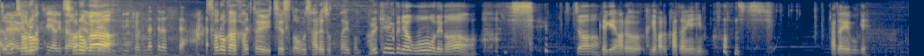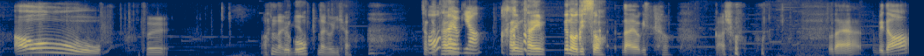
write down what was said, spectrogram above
진짜 내가 서로- 여기 여기서 서로가- 여기서 영준이 존나 때렸어 서로가 각자의 위치에서 너무 잘해줬다 이번 왜 판 이렇게 힘드냐고 내가. 씨 진짜. 그게 바로 그게 바로 가장의 힘 씨. 가장의 무게 아우 둘. 아나 그리고? 여기야. 나 여기야. 잠깐 어? 나 타임 여기야. 타임 타임 끈 어딨어 나 여기 있어 까쇼. 또 나야 믿어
